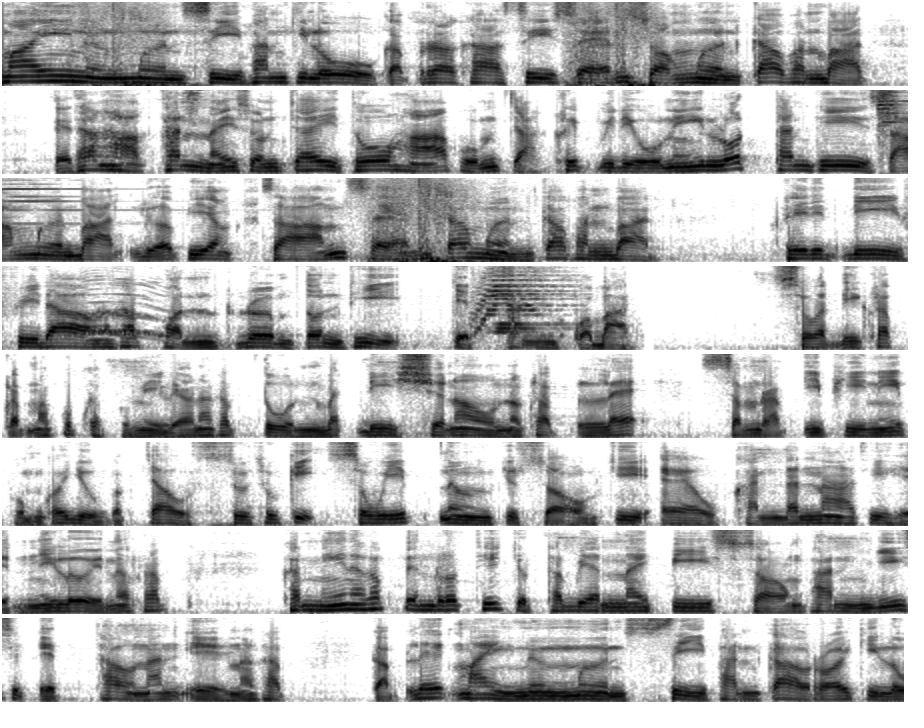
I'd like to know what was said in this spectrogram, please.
ไม่14,000 กิโลกับราคา 429,000 บาท แต่ถ้าหากท่านไหนสนใจโทรหาผมจากคลิปวิดีโอนี้ลดทันที 30,000 บาท เหลือเพียง 399,000 บาท เครดิตดีฟรีดาวนะครับ ผ่อนเริ่มต้นที่ 7,000 กว่าบาท สวัสดีครับ กลับมาพบกับผมอีกแล้วนะครับ ตูนบัดดี้ช n แนลนะครับ และสำหรับ EP นี้ผมก็อยู่กับเจ้า Suzuki Swift 1.2 GL คันด้านหน้าที่เห็นนี้เลยนะครับ คันนี้นะครับเป็นรถที่จดทะเบียนในปี 2021 เท่านั้นเองนะครับ กับเลขไม่14,900 กิโล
